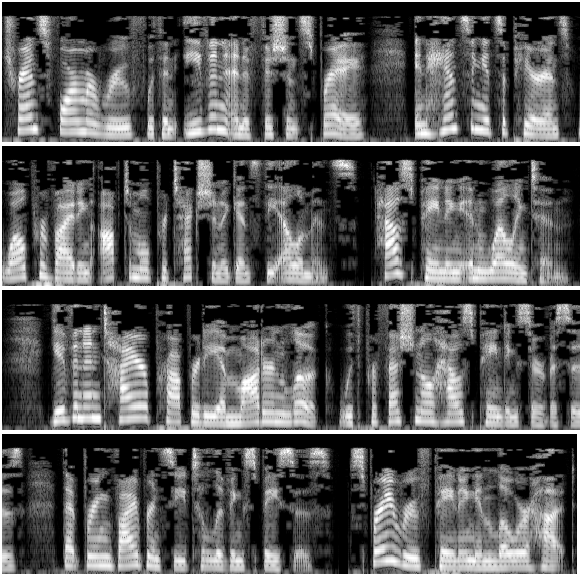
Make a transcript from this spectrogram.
transform a roof with an even and efficient spray, enhancing its appearance while providing optimal protection against the elements. House painting in Wellington, give an entire property a modern look with professional house painting services that bring vibrancy to living spaces. Spray roof painting in Lower Hutt,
